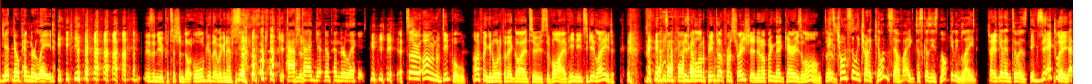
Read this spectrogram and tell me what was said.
Get Dopinder laid. There's a new petition.org that we're going to have to start. Get- get- Hashtag get Dopinder laid. yeah. So I went with Deadpool. I think in order for that guy to survive, he needs to get laid. he's, he's got a lot of pent up frustration, and I think that carries along. He's constantly trying to kill himself, eh? Just because he's not getting laid, trying to get into his. exactly. if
